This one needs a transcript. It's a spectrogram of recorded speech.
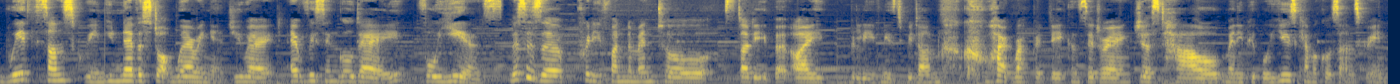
with sunscreen you never stop wearing it. You wear it every single day for years. This is a pretty fundamental study that i believe needs to be done quite rapidly considering just how many people use chemical sunscreen.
